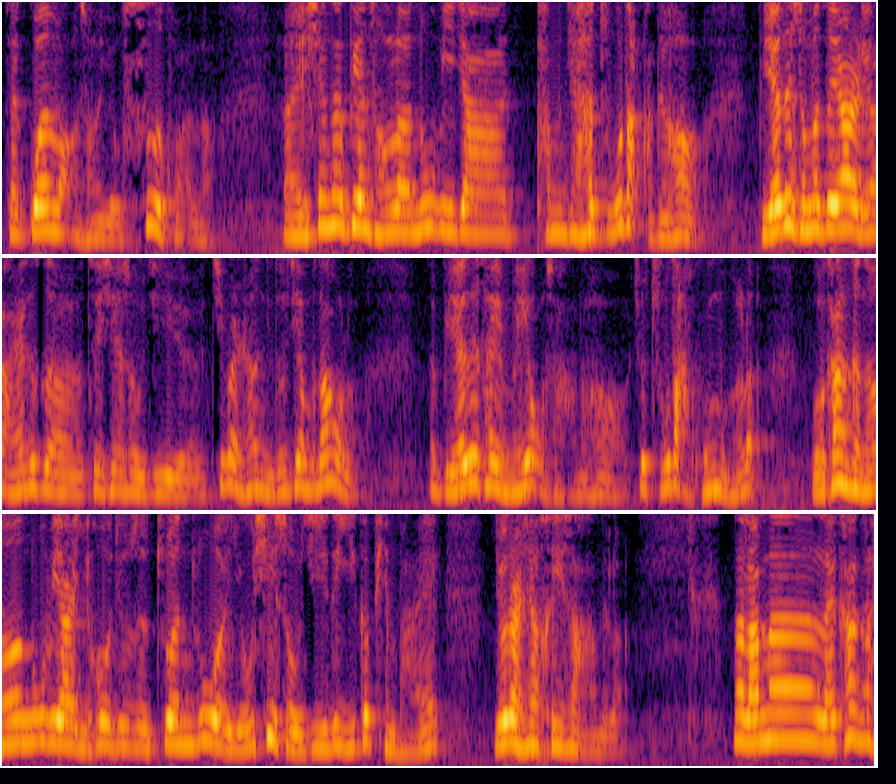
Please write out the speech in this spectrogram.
在官网上有四款了。哎，现在变成了努比亚他们家主打的哈，别的什么 Z20X 啊这些手机基本上你都见不到了。那别的它也没有啥了哈，就主打红魔了。我看可能努比亚以后就是专做游戏手机的一个品牌，有点像黑鲨的了。那咱们来看看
